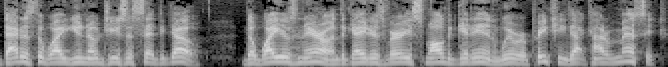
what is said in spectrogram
That is the way you know Jesus said to go. The way is narrow and the gate is very small to get in. We were preaching that kind of message.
